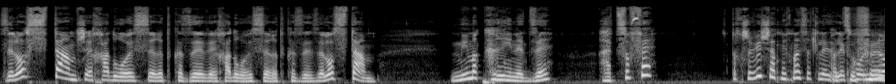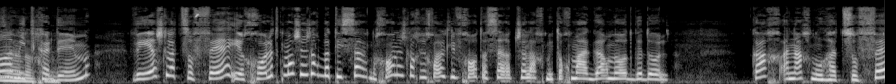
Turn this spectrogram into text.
זה לא סתם שאחד רואה סרט כזה ואחד רואה סרט כזה, זה לא סתם. מי מקרין את זה? הצופה. תחשבי שאת נכנסת לקולנוע זה אנחנו. מתקדם, ויש לצופה יכולת, כמו שיש לך בטיסה, נכון? יש לך יכולת לבחור את הסרט שלך מתוך מאגר מאוד גדול. כך אנחנו, הצופה,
